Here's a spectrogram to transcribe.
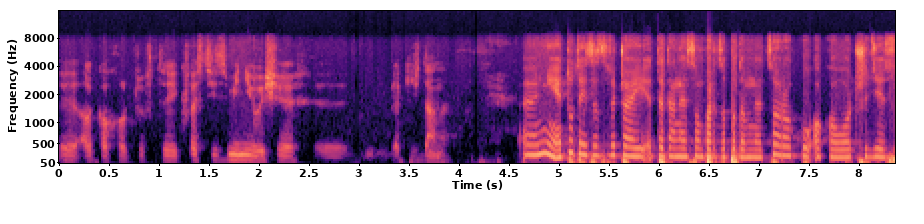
y, alkohol, czy w tej kwestii zmieniły się y, jakieś dane? Nie, tutaj zazwyczaj te dane są bardzo podobne. Co roku około 30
